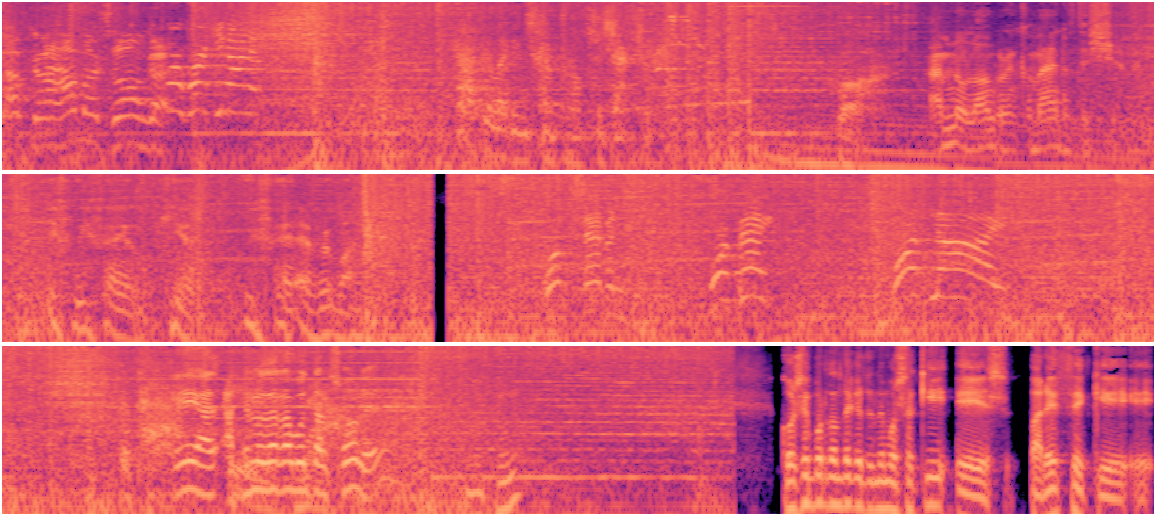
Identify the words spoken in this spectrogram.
Doctor, how much longer? We're working on it. Calculating temporal trajectory. Well, I'm no longer in command of this ship. If we fail here, we fail everyone. Warp 7! Warp 8! Warp 9! Eh, hacerlo dar la vuelta al sol, ¿eh? Cosa importante que tenemos aquí es, parece que eh,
